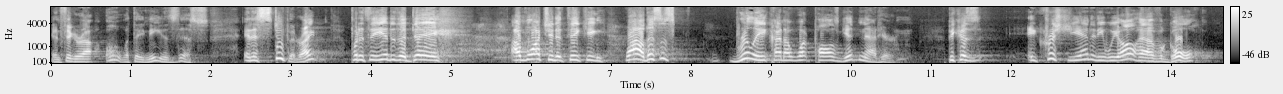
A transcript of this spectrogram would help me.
and figure out, oh, what they need is this. And it's stupid, right? But at the end of the day, I'm watching it thinking, wow, this is really kind of what Paul's getting at here. Because in Christianity, we all have a goal,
